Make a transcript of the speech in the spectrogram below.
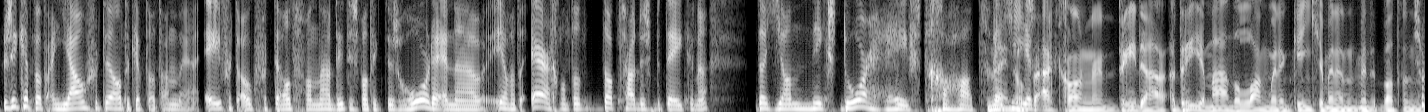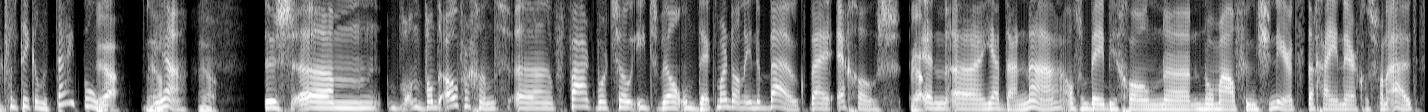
Dus ik heb dat aan jou verteld. Ik heb dat aan eh, Evert ook verteld van, nou, dit is wat ik dus hoorde. En uh, ja, wat erg, want dat, dat zou dus betekenen dat Jan niks door heeft gehad. Nee, Weet je, dat is eigenlijk gewoon eh, drie, dagen, drie maanden lang met een kindje met een met wat een. een soort van tikkende tijdbom. ja, ja, Ja. ja. Dus, ehm, want, want overigens, eh, vaak wordt zoiets wel ontdekt, maar dan in de buik, bij echo's. Ja. En eh, ja, daarna, als een baby gewoon normaal functioneert, daar ga je nergens van uit.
